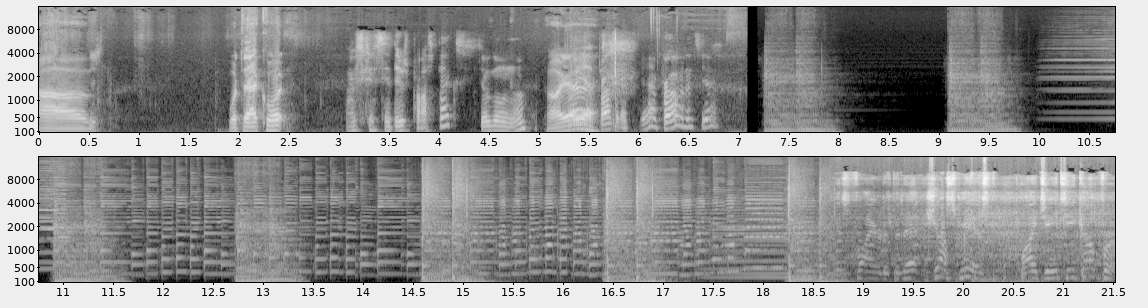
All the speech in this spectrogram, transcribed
Uh, what's that, Court? I was gonna say there's prospects still going on. Oh yeah. Oh yeah, Providence. Yeah, Providence. Yeah. is fired at the net, just missed by JT Compher.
